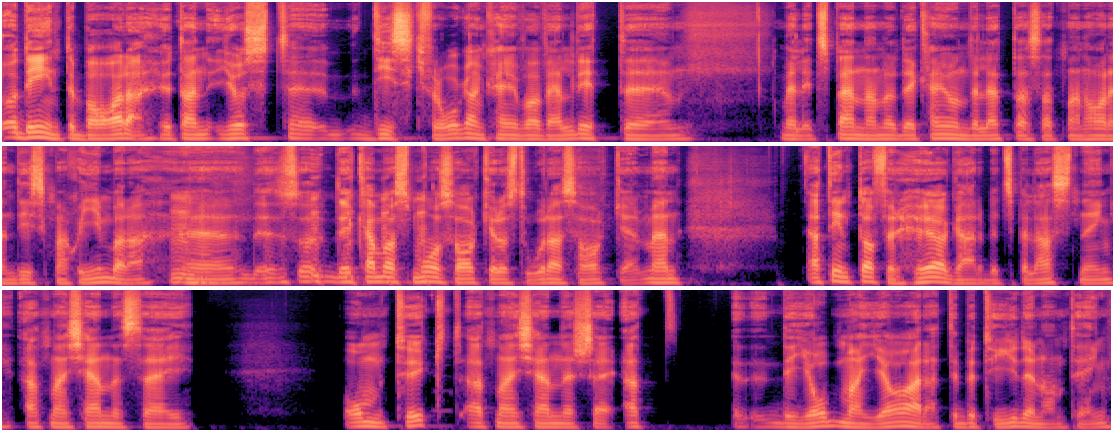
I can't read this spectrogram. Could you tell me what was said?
Och det är inte bara, utan just eh, diskfrågan kan ju vara väldigt eh, väldigt spännande. Det kan ju underlättas att man har en diskmaskin bara. Mm. Eh, det, det, kan vara små saker och stora saker, men att inte ha för hög arbetsbelastning, att man känner sig omtyckt, att man känner sig att det jobb man gör, att det betyder någonting.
